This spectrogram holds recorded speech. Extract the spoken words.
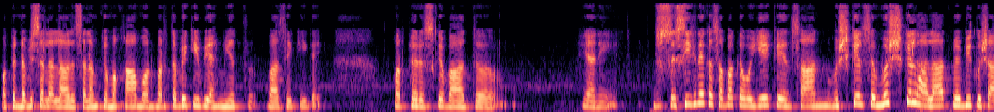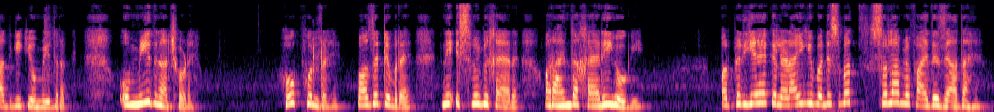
اور پھر نبی صلی اللہ علیہ وسلم کے مقام اور مرتبے کی بھی اہمیت واضح کی گئی اور پھر اس کے بعد یعنی جس سے سیکھنے کا سبق ہے وہ یہ کہ انسان مشکل سے مشکل حالات میں بھی کشادگی کی امید رکھے، امید نہ چھوڑے ہوپ فل رہے پازیٹو رہے نہیں اس میں بھی خیر ہے اور آئندہ خیر ہی ہوگی۔ اور پھر یہ ہے کہ لڑائی کی بنسبت صلاح میں فائدے زیادہ ہیں۔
